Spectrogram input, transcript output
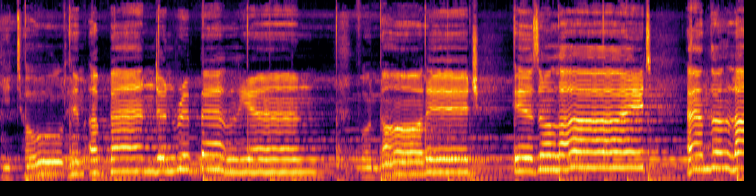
He told him abandon rebellion For knowledge is a light And the light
